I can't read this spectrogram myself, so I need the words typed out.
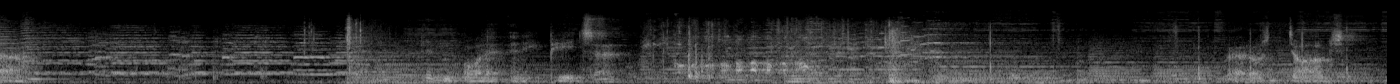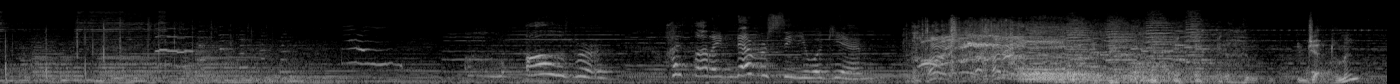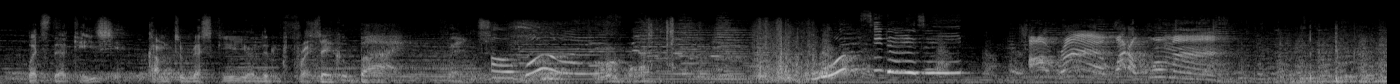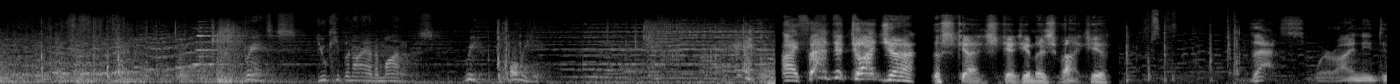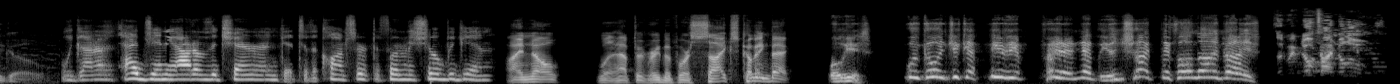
pizza. Didn't order any pizza. Where are those dogs? Oh, Oliver! I thought I'd never see you again. Gentlemen, what's the occasion? Come to rescue your little friend. Say goodbye, friends. Oh boy! Whoopsie daisy! All right, what a woman! Francis, you keep an eye on the monitors. Rita, over here. I found the Georgia! The sky's getting us right here. That's where I need to go. We gotta head Jenny out of the chair and get to the concert before the show begin. I know. We'll have to hurry before Sykes coming back. Oh, yes. We're going to get Miriam, Fred, and Abby inside before nine guys. Then we've no time to lose.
